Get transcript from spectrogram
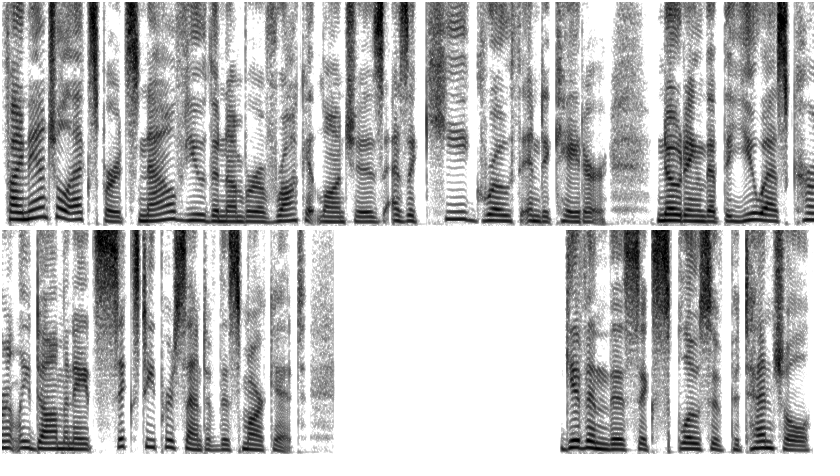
Financial experts now view the number of rocket launches as a key growth indicator, noting that the U.S. currently dominates 60% of this market. Given this explosive potential,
